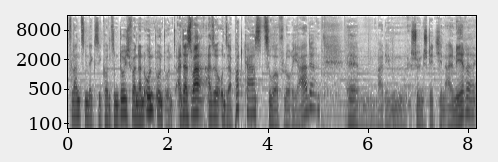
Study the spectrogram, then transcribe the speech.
Pflanzenlexikon zum Durchwandern und, und, und. Das war also unser Podcast zur Floriade äh, bei dem schönen Städtchen Almere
